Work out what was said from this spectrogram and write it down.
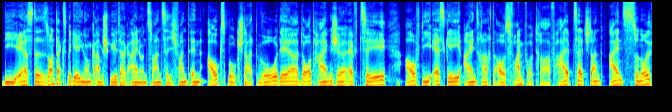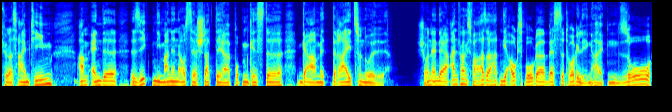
Die erste Sonntagsbegegnung am Spieltag 21 fand in Augsburg statt, wo der dort heimische FC auf die SG Eintracht aus Frankfurt traf. Halbzeitstand 1 zu 0 für das Heimteam. Am Ende siegten die Mannen aus der Stadt der Puppenkiste gar mit 3 zu 0. Schon in der Anfangsphase hatten die Augsburger beste Torgelegenheiten. So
